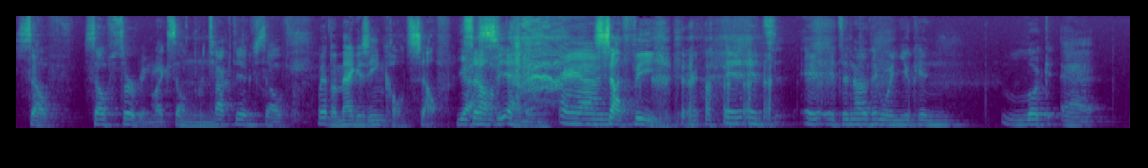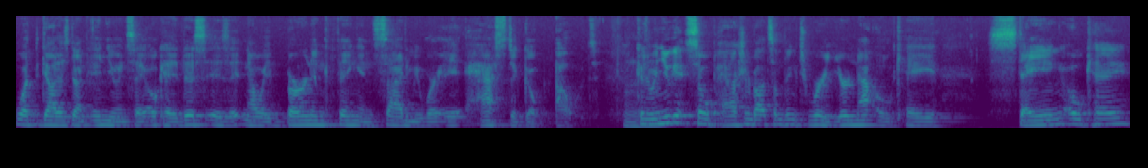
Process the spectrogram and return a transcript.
self self-serving, like self-protective, mm. self. We have a magazine called Self. Yes. Self, yeah. And Selfie. it, it's it, it's another thing when you can look at what God has done in you and say, okay, this is it now a burning thing inside of me where it has to go out. Mm. Because when you get so passionate about something to where you're not okay staying okay,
